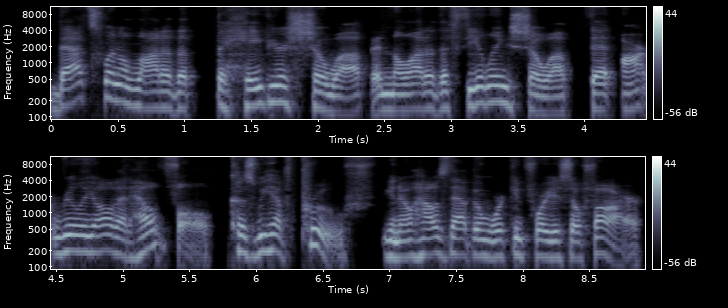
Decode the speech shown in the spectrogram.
that's when a lot of the behaviors show up and a lot of the feelings show up that aren't really all that helpful because we have proof. You know, how's that been working for you so far?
